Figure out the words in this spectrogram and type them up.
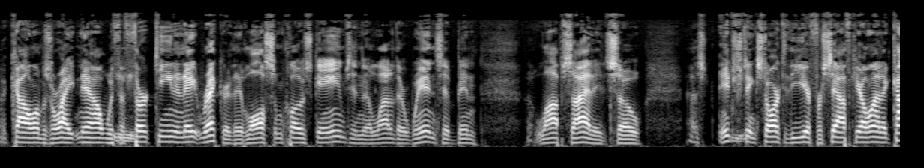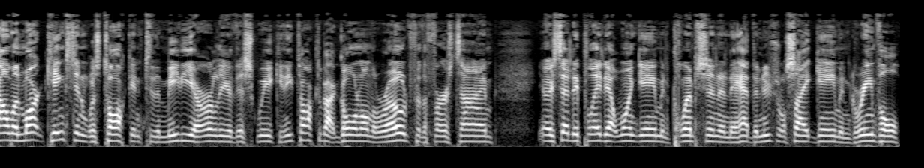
uh, columns right now with a 13 and 8 record. They've lost some close games, and a lot of their wins have been lopsided. So, uh, interesting start to the year for South Carolina. Collyn Mark Kingston was talking to the media earlier this week, and he talked about going on the road for the first time. You know, he said they played that one game in Clemson, and they had the neutral site game in Greenville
